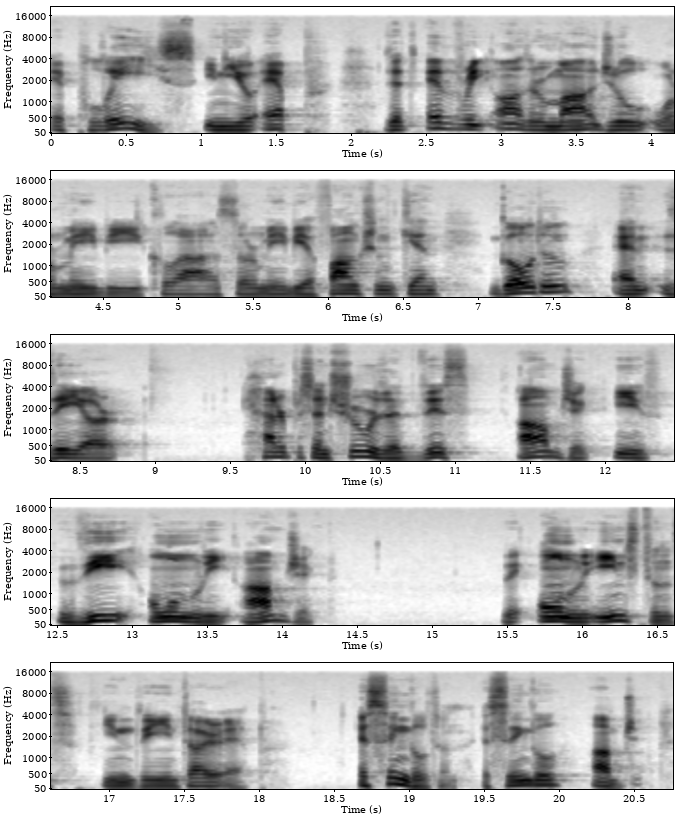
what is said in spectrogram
a place in your app that every other module or maybe class or maybe a function can go to and they are 100% sure that this object is the only object, the only instance in the entire app. A singleton, a single object.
